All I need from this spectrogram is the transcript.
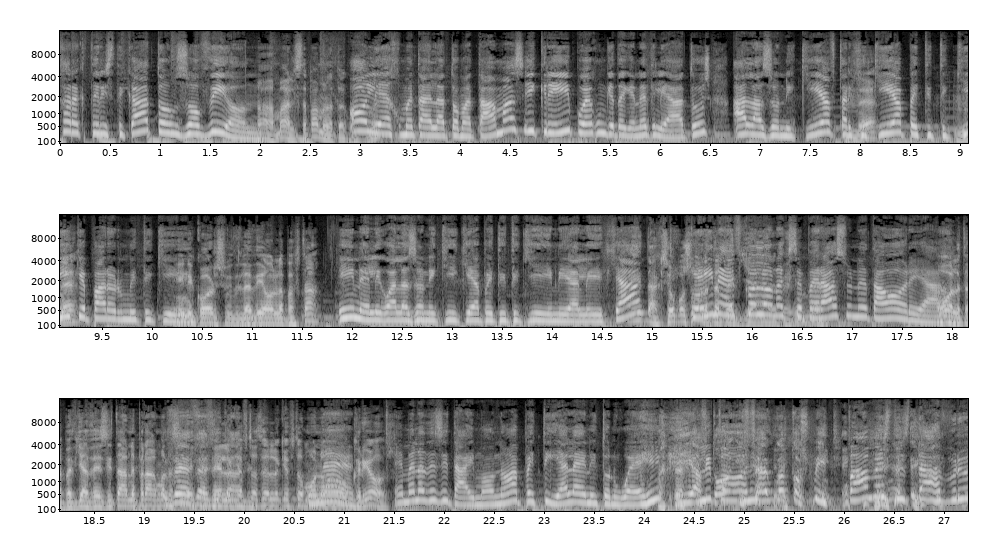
χαρακτηριστικά των ζωδίων Α, μάλιστα, πάμε να τα ακούσουμε. Όλοι έχουμε τα ελαττώματά μας. Οι κρυοί που έχουν και τα γενέθλιά τους. Αλαζονική, αυταρχική, Ναι. απαιτητική Ναι. και παρορμητική. Είναι η κόρη σου δηλαδή όλα από αυτά; Είναι λίγο αλαζονική και απαιτητική είναι η αλήθεια. Ε, εντάξει, όπως και όλα τα είναι παιδιά, εύκολο ρε να παιδί μου, ξεπεράσουν τα όρια. Όλα τα παιδιά δεν ζητάνε πράγματα Βέβαια συνέχεια. Θέλω ζητάνε. και αυτό, θέλω και αυτό. Μόνο Ναι. ο κρυός. Εμένα δεν ζητάει μόνο, απαιτεί, αλλά είναι τον way. Ή αυτό ή φεύγω από το σπίτι. Πάμε στους Ταύρου,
